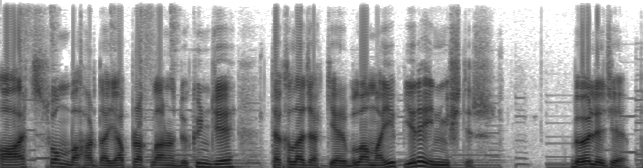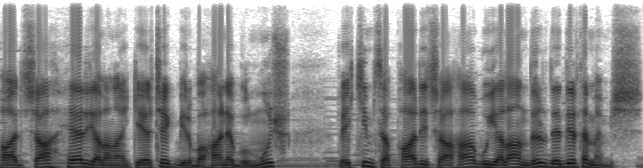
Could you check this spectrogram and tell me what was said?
Ağaç sonbaharda yapraklarını dökünce takılacak yer bulamayıp yere inmiştir. Böylece padişah her yalana gerçek bir bahane bulmuş ve kimse padişaha bu yalandır dedirtememiş.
